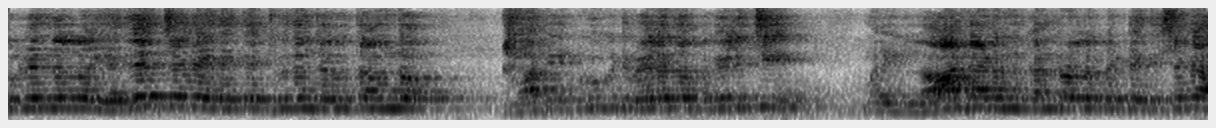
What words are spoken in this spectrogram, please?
పులివెందుల్లో యథేచ్ఛగా ఏదైతే జూదం జరుగుతూ ఉందో వాటిని కూకుటి వేలతో పగిలిచ్చి మరి లా అండ్ ఆర్డర్ను కంట్రోల్లో పెట్టే దిశగా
